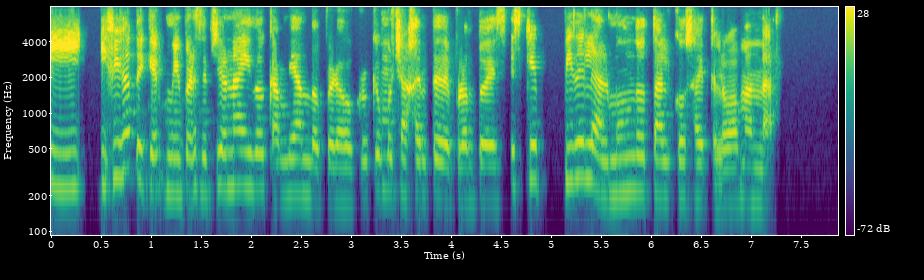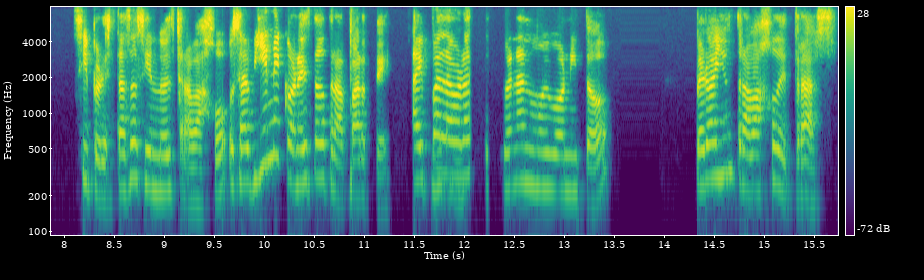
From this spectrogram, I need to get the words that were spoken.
y, y, fíjate que mi percepción ha ido cambiando, pero creo que mucha gente de pronto es, es que pídele al mundo tal cosa y te lo va a mandar. Sí, pero estás haciendo el trabajo. O sea, viene con esta otra parte. Hay palabras que suenan muy bonito, pero hay un trabajo detrás.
